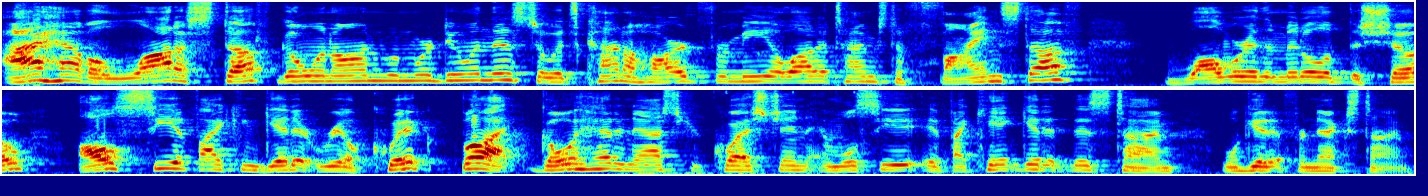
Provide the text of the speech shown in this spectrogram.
I have a lot of stuff going on when we're doing this, so it's kind of hard for me a lot of times to find stuff while we're in the middle of the show. I'll see if I can get it real quick, but go ahead and ask your question, and we'll see if I can't get it this time. We'll get it for next time.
